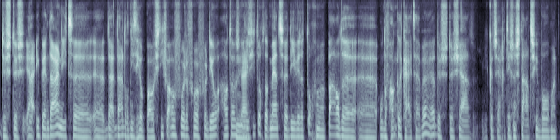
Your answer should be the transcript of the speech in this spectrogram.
dus, dus ja, ik ben daar, niet, uh, daar, daar nog niet heel positief over voor, de, voor, voor deelauto's. En je ziet toch dat mensen die willen toch een bepaalde uh, onafhankelijkheid hebben. Hè? Dus, dus ja, je kunt zeggen het is een staatssymbool, maar het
